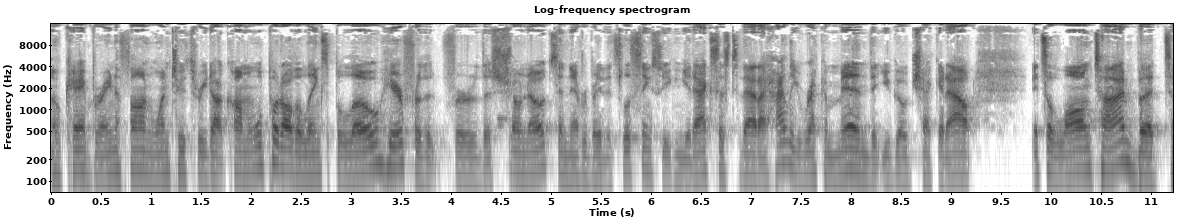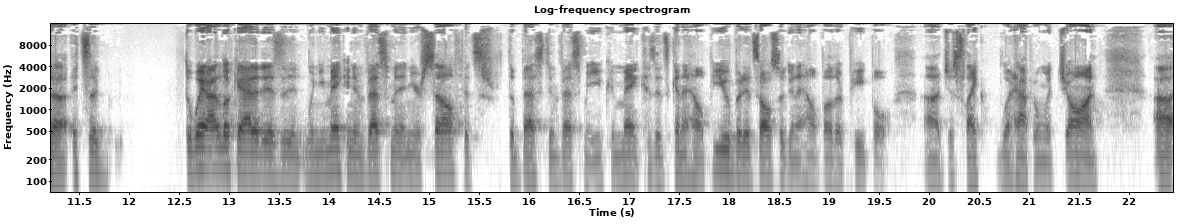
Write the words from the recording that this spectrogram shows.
Okay, brainathon123.com. And we'll put all the links below here for the for the show notes and everybody that's listening so you can get access to that. I highly recommend that you go check it out. It's a long time, but uh, it's a the way I look at it is that when you make an investment in yourself, it's the best investment you can make because it's going to help you, but it's also going to help other people, uh, just like what happened with John. Uh,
